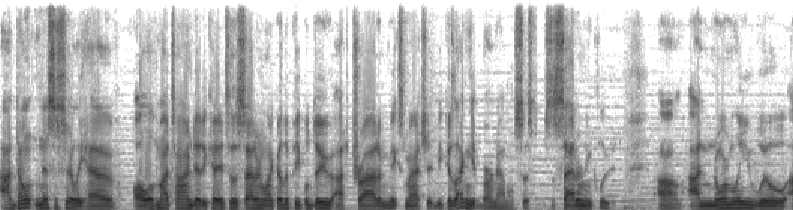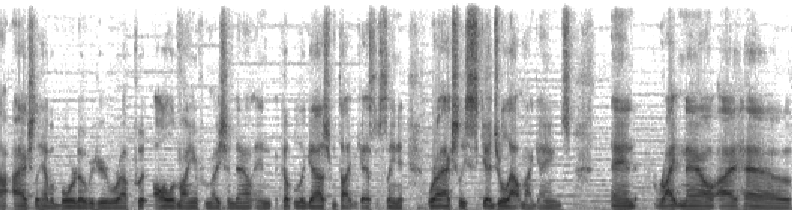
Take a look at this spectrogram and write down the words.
I don't necessarily have all of my time dedicated to the Saturn like other people do. I try to mix match it because I can get burned out on systems, the Saturn included. Um, I normally will. I, I, actually have a board over here where I put all of my information down, and a couple of the guys from Titancast have seen it, where I actually schedule out my games. And right now, I have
